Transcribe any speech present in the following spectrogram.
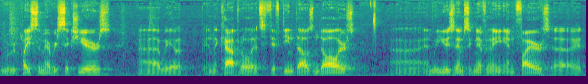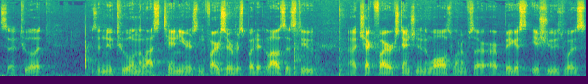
we replace them every six years. Uh, We have, in the capital, it's fifteen thousand dollars, uh, and we use them significantly in fires. Uh, It's a tool that is a new tool in the last ten years in the fire service, but it allows us to uh, check fire extension in the walls. One of our, our biggest issues was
